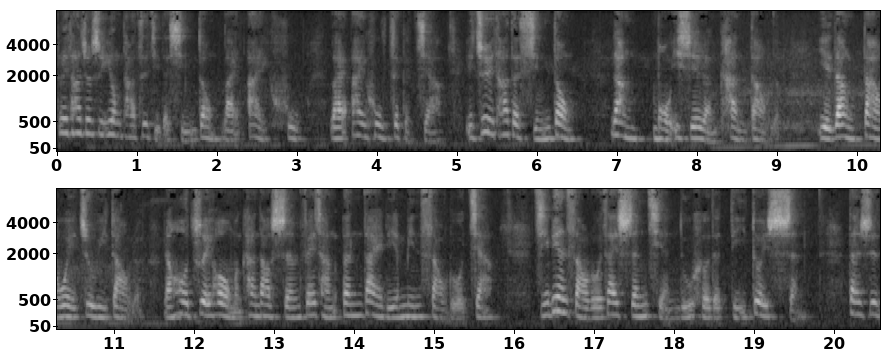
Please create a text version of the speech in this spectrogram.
对他就是用他自己的行动来爱护，来爱护这个家，以至于他的行动让某一些人看到了，也让大卫注意到了。然后最后我们看到神非常恩待怜悯扫罗家，即便扫罗在生前如何的敌对神，但是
